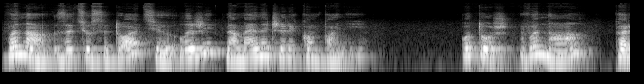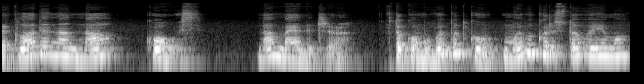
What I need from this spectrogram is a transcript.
Вина за цю ситуацію лежить на менеджері компанії. Отож, вина перекладена на когось, на менеджера. В такому випадку ми використовуємо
